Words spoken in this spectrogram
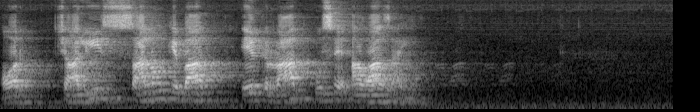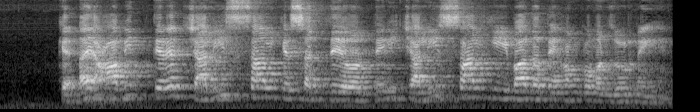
اور چالیس سالوں کے بعد ایک رات اسے آواز آئی۔ کہ اے عابد، تیرے چالیس سال کے سجدے اور تیری چالیس سال کی عبادتیں ہم کو منظور نہیں ہیں۔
